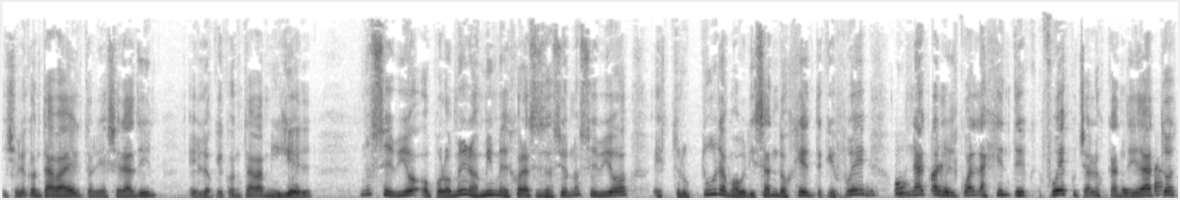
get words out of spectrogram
y yo le contaba a Héctor y a Geraldine eh, lo que contaba Miguel, no se vio, o por lo menos a mí me dejó la sensación, no se vio estructura movilizando gente, que fue un acto en el cual la gente fue a escuchar a los candidatos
